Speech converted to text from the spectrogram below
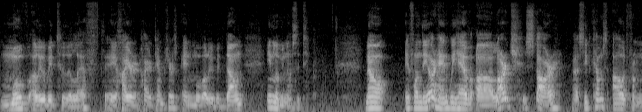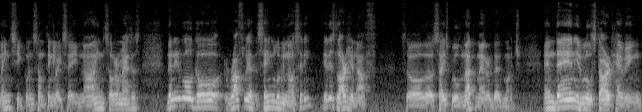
move a little bit to the left, uh, higher higher temperatures, and move a little bit down in luminosity. Now, if on the other hand we have a large star, as it comes out from main sequence, something like say nine solar masses, then it will go roughly at the same luminosity. It is large enough, so the size will not matter that much. And then it will start having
